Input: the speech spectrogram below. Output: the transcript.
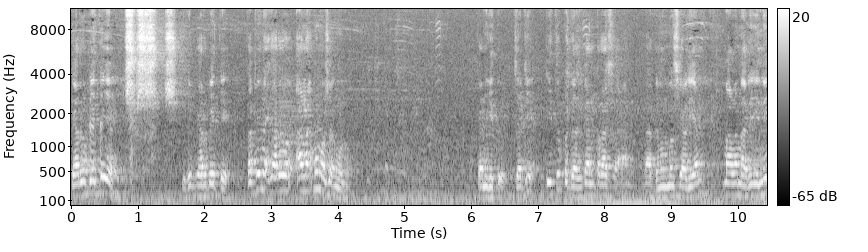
karo PT ya. Itu karo PT. Tapi nek karo anakmu masuk ngono? Kan gitu. Jadi itu berdasarkan perasaan. Nah teman-teman sekalian malam hari ini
